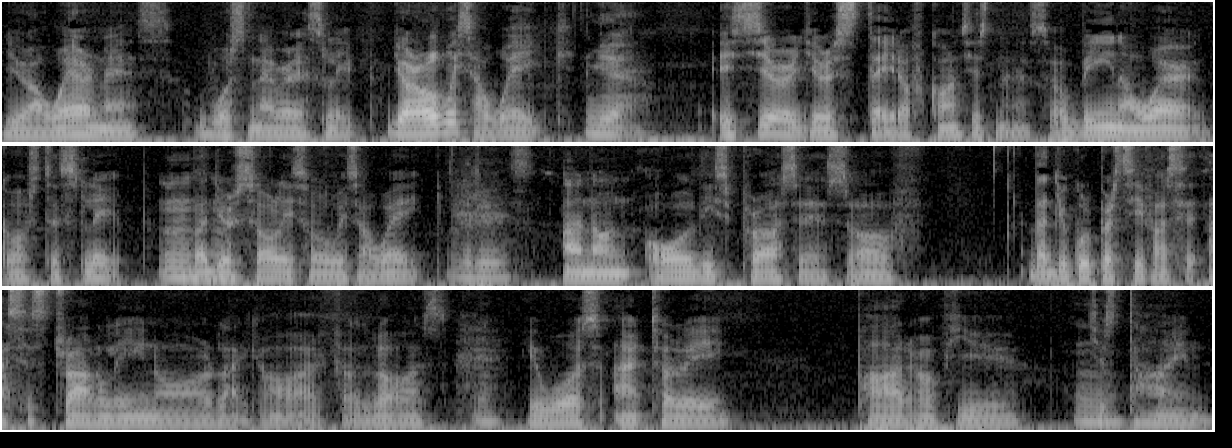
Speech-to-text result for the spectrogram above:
your awareness was never asleep. You're always awake. yeah, It's your your state of consciousness. So being aware goes to sleep, but Mhm. your soul is always awake. it is, and on all this process of that you could perceive as as struggling or like oh I felt lost, Mm. it was actually part of you Mm. just dying,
